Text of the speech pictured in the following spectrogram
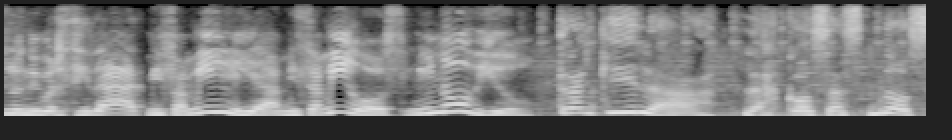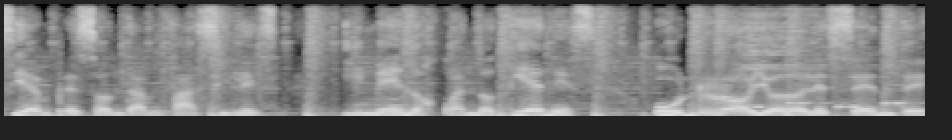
la universidad, mi familia, mis amigos, mi novio. Tranquila, las cosas no siempre son tan fáciles, y menos cuando tienes un rollo adolescente.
